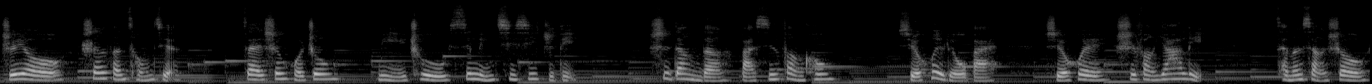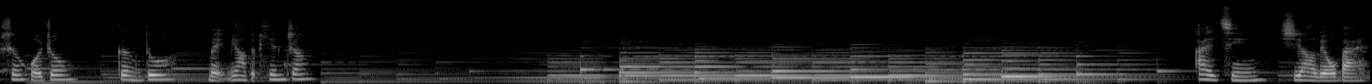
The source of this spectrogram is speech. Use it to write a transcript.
只有删繁从简，在生活中觅一处心灵栖息之地，适当的把心放空，学会留白，学会释放压力，才能享受生活中更多美妙的篇章。爱情需要留白，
